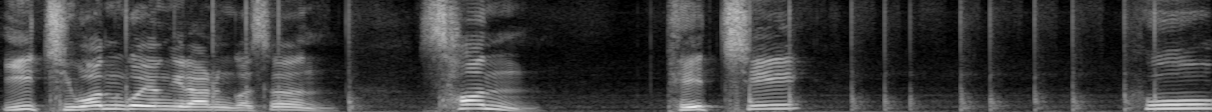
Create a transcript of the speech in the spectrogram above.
이 지원 고용이라는 것은 선, 배치 후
